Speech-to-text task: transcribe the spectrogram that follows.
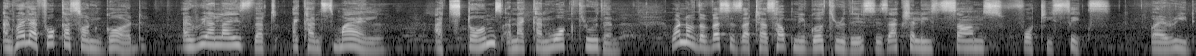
And when I focus on God, I realize that I can smile at storms and I can walk through them. One of the verses that has helped me go through this is actually Psalms 46, where I read,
